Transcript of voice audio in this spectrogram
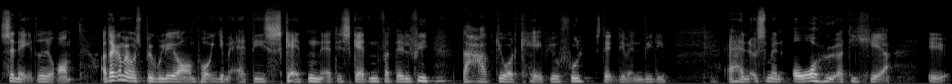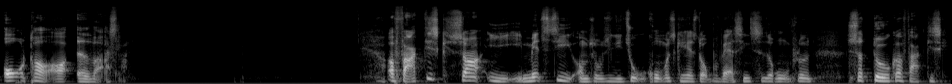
senatet i Rom. Og der kan man jo spekulere om på, jamen er det skatten, er det skatten fra Delphi, der har gjort Capio fuldstændig vanvittig. At han simpelthen overhører de her øh, ordre og advarsler. Og faktisk så, i, imens de, om så de to romerske her står på hver sin side af Romfloden, så dukker faktisk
